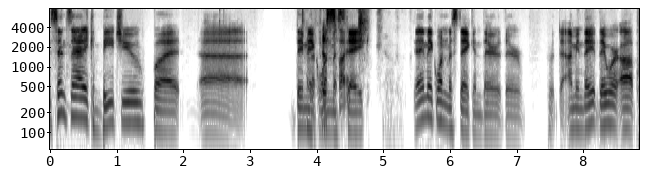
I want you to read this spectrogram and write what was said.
Cincinnati can beat you, but uh, they make one fight. mistake. They make one mistake, and they're they're put down. I mean, they they were up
